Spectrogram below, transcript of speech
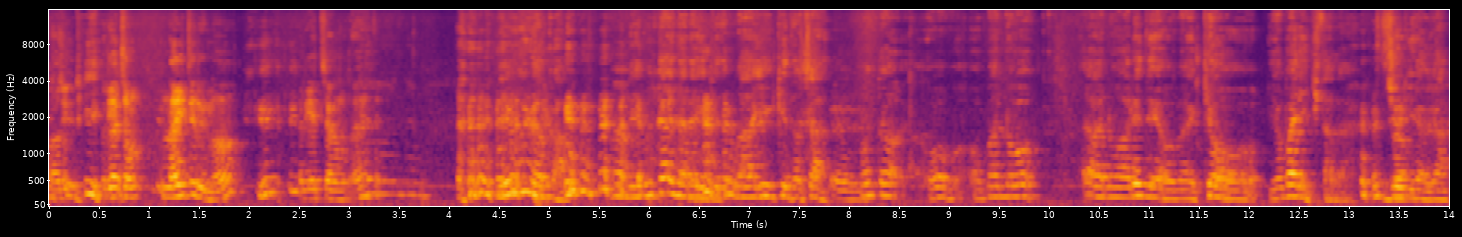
あジれュリア。リアちゃん泣いてるの？ありあちゃん。え？眠いのか、まあ、眠たいならいいけどまあいいけどさ、うん。本当おお前のあのあれでお前今日呼ばれに来たな。ジュリアが。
